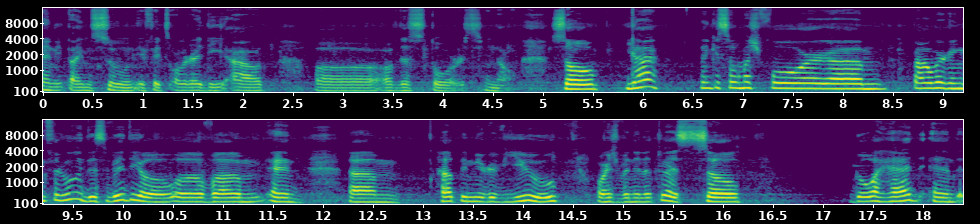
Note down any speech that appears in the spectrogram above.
anytime soon if it's already out uh, of the stores you know so yeah thank you so much for um, powering through this video of um, and um, helping me review orange vanilla twist so go ahead and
